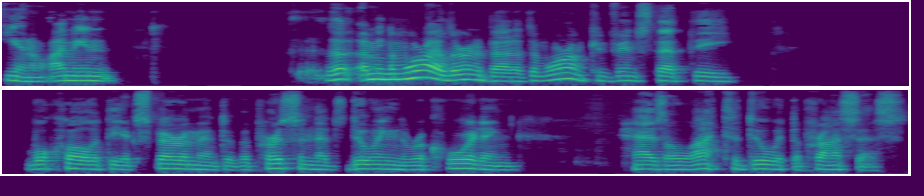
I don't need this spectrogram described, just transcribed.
you know, I mean, the, I mean, the more I learn about it, the more I'm convinced that the we'll call it the experimenter, the person that's doing the recording, has a lot to do with the process.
